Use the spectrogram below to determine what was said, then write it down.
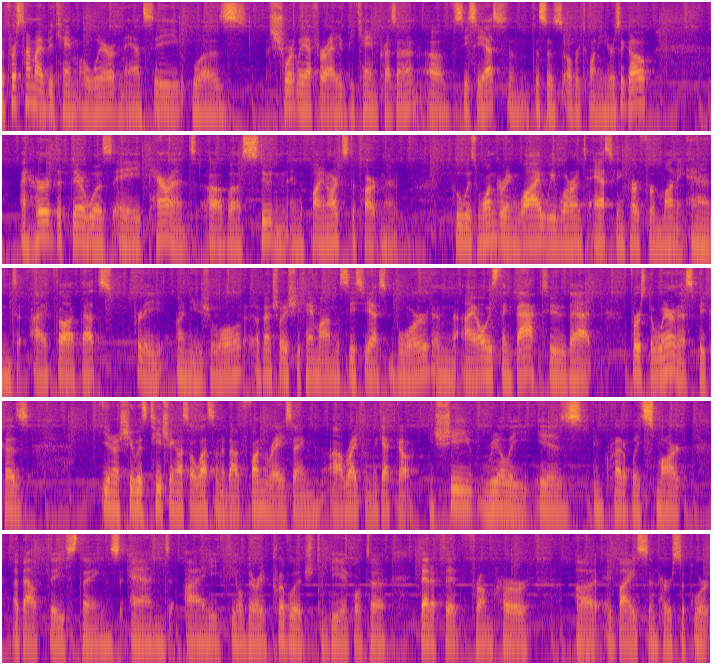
The first time I became aware of Nancy was shortly after I became president of CCS, and this is over 20 years ago. I heard that there was a parent of a student in the fine arts department who was wondering why we weren't asking her for money. And I thought that's pretty unusual. Eventually she came on the CCS board and I always think back to that first awareness because you know, she was teaching us a lesson about fundraising uh, right from the get-go. She really is incredibly smart about these things and I feel very privileged to be able to benefit from her uh, advice and her support.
